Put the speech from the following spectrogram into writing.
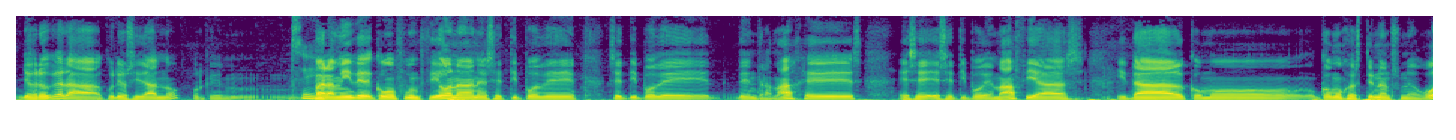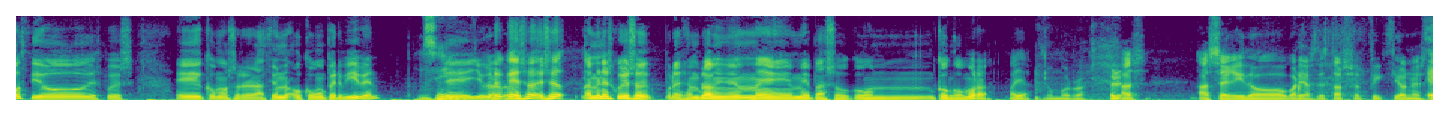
yo creo que la curiosidad, ¿no? Porque mm, Sí. para mí de cómo funcionan ese tipo de ese tipo de, de entramajes, ese, ese tipo de mafias y tal, cómo, cómo gestionan su negocio, después eh, cómo se relacionan o cómo perviven. Sí. Eh, yo Claro. creo que eso, eso también es curioso. Por ejemplo, a mí me- me, pasó con, con Gomorra, vaya. Gomorra. Pero- ¿Has, seguido varias de estas ficciones? de-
